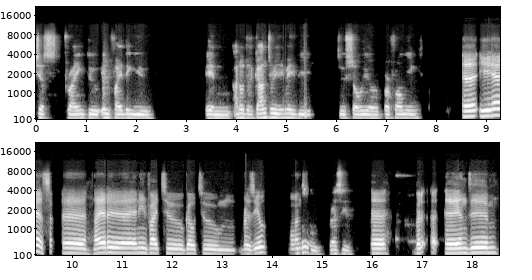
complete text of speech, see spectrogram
just trying to inviting you in another country maybe to show your performing Uh, yes, uh, I had uh, an invite to go to um, Brazil once. oh brazil uh, but uh, and um,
